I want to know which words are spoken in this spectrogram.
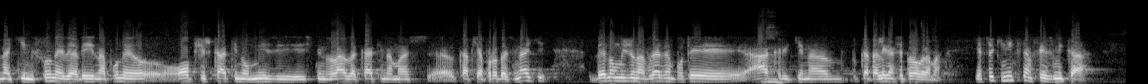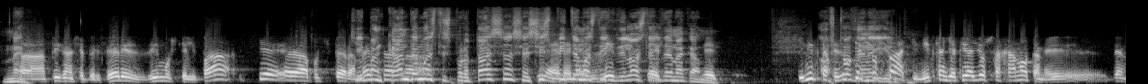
να κινηθούν, δηλαδή να πούνε όποιος κάτι νομίζει στην Ελλάδα, κάτι να μας, ε, κάποια πρόταση να έχει, δεν νομίζω να βγάζαν ποτέ άκρη και να καταλήγαν σε πρόγραμμα. Γι' αυτό κινήθηκαν θεσμικά. Ναι. Α, πήγαν σε περιφέρειες, δήμους κλπ. Και ε, από εκεί πέρα Και είπαν, μέσα κάντε να- μας τις προτάσεις σας, εσείς Ναι, ναι, πείτε ναι, μας τι δι- εκδηλώσει θέλετε έτσι, να κάνουμε. έτσι. Κινήθηκαν Αυτό Αυτό δεν δεν σωστά έγινε. κινήθηκαν γιατί αλλιώς θα χανόταν. Ε, δεν...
